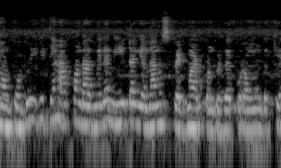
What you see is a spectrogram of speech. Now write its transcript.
ನೋಡ್ಬೋದು. ಈ ರೀತಿ ಹಾಕ್ಕೊಂಡಾದ್ಮೇಲೆ ನೀಟಾಗಿ ಎಲ್ಲನೂ ಸ್ಪ್ರೆಡ್ ಮಾಡ್ಕೊಂಡು ಬಿಡಬೇಕು ರೌಂಡಕ್ಕೆ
